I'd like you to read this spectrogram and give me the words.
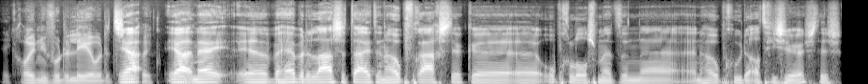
ik gooi nu voor de leeuwen, dat snap ja, ik. Ja, nee, uh, we hebben de laatste tijd een hoop vraagstukken uh, opgelost met een, uh, een hoop goede adviseurs. Dus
